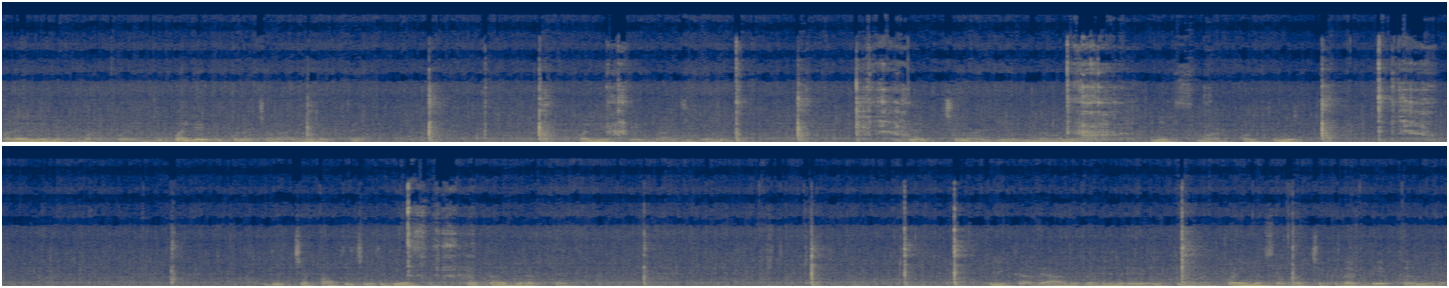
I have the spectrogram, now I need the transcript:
ಮನೆಯಲ್ಲೇ ರೆಡಿ ಮಾಡ್ಕೊಳ್ಳಿ ಇದು ಪಲ್ಯಕ್ಕೆ ಕೂಡ ಚೆನ್ನಾಗಿರುತ್ತೆ. ಪಲ್ಯಕ್ಕೆ ಬಾಜಿಗಳು ಇದಕ್ಕೆ ಚೆನ್ನಾಗಿ ಎಲ್ಲವನ್ನು ಮಿಕ್ಸ್ ಮಾಡ್ಕೊಳ್ತೀನಿ. ಇದು ಚಪಾತಿ ಜೊತೆಗೆ ಸಖತ್ತಾಗಿರುತ್ತೆ. ಬೇಕಾದರೆ ಆಲೂಗಡ್ಡೆನೇ ಈ ರೀತಿ ಸ್ವಲ್ಪ ಚಿಕ್ಕದಾಗಿ ಬೇಕಂದರೆ.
